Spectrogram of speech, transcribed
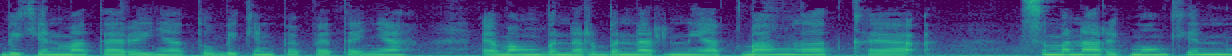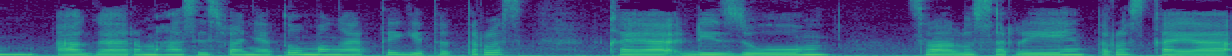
bikin materinya tuh bikin PPT-nya emang benar-benar niat banget kayak semenarik mungkin agar mahasiswanya tuh mengerti gitu. Terus kayak di zoom selalu sering terus kayak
